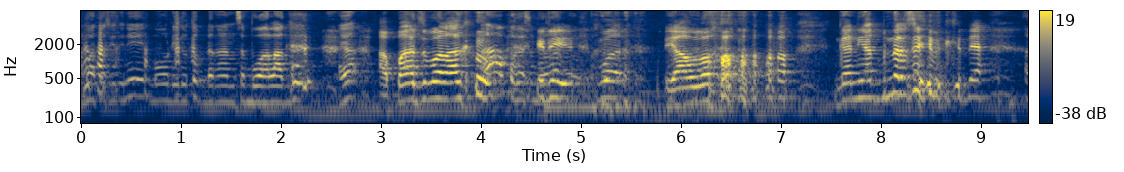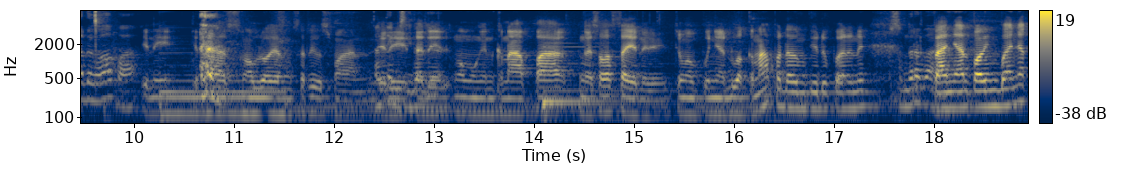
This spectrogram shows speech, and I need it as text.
buat podcast ini mau ditutup dengan sebuah lagu. Ayo, Apaan sebuah lagu? Apa nggak sebuah Ini lagu? gua ya Allah. Nggak niat bener sih bikinnya. aduh apa? Ini kita harus ngobrol yang serius man. Nanti Jadi tadi ngomongin kenapa nggak selesai ini. Cuma punya dua kenapa dalam kehidupan ini. Sebenarnya Bang. Pertanyaan paling banyak,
